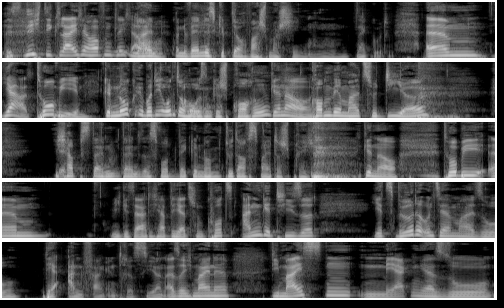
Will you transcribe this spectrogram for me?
Ist nicht die gleiche hoffentlich, Nein, und wenn, es gibt ja auch Waschmaschinen. Mhm, Na gut. Ähm, ja, Tobi, Genug über die Unterhosen gesprochen. genau. Kommen wir mal zu dir. Ich hab's dein, dein, das Wort weggenommen. Du darfst weitersprechen. Genau. Tobi, ähm, wie gesagt, ich habe dich jetzt schon kurz angeteasert. Jetzt würde uns ja mal so der Anfang interessieren. Also ich meine, die meisten merken ja so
